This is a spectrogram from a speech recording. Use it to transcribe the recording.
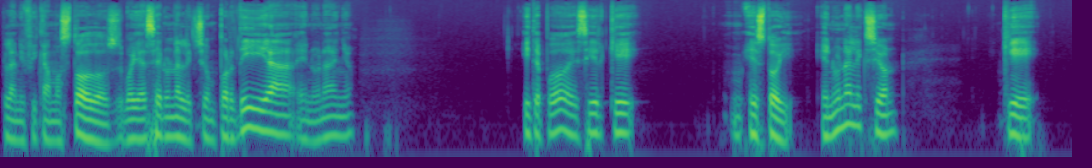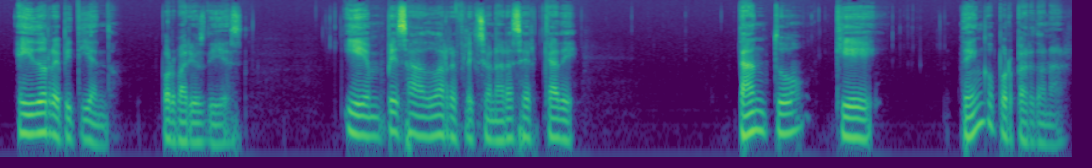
planificamos todos, voy a hacer una lección por día en un año. Y te puedo decir que estoy en una lección que he ido repitiendo por varios días. Y he empezado a reflexionar acerca de tanto que tengo por perdonar.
